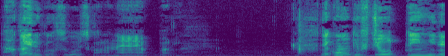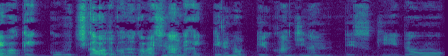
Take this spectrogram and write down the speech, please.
破壊力がすごいですからね、やっぱり。で、今季不調って意味では結構内川とか中林なんで入ってるのっていう感じなんですけど、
